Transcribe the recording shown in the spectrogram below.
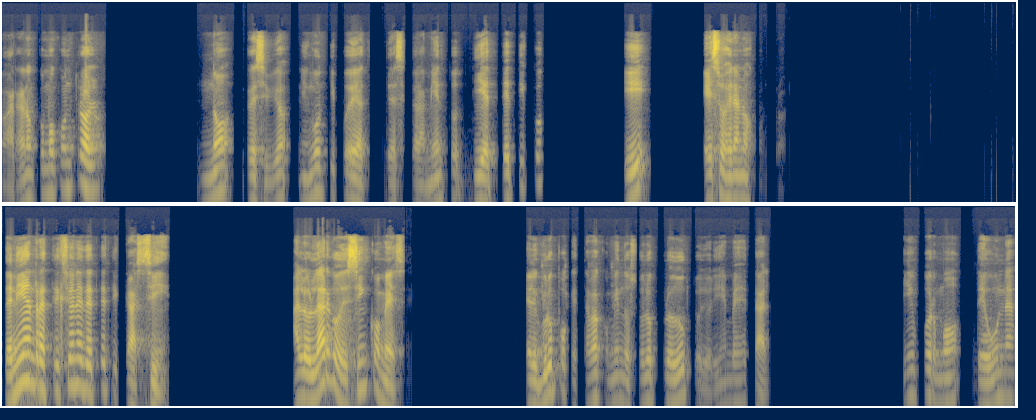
lo agarraron como control no recibió ningún tipo de, asesoramiento dietético y esos eran los controles. ¿Tenían restricciones dietéticas? Sí. A lo largo de cinco meses, el grupo que estaba comiendo solo productos de origen vegetal informó de una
